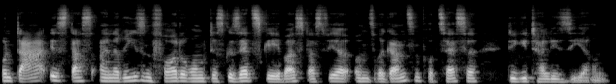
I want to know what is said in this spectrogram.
Und da ist das eine Riesenforderung des Gesetzgebers, dass wir unsere ganzen Prozesse digitalisieren.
